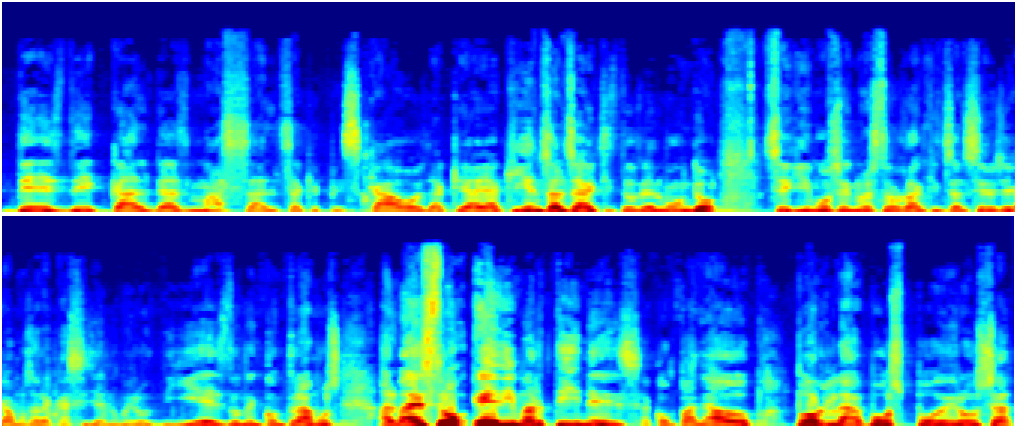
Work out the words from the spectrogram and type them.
desde Caldas, más salsa que pescado, es la que hay aquí en Salsa Éxitos del Mundo. Seguimos en nuestro ranking salsero, llegamos a la casilla número 10, donde encontramos al maestro Eddie Martínez, acompañado por la voz poderosa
